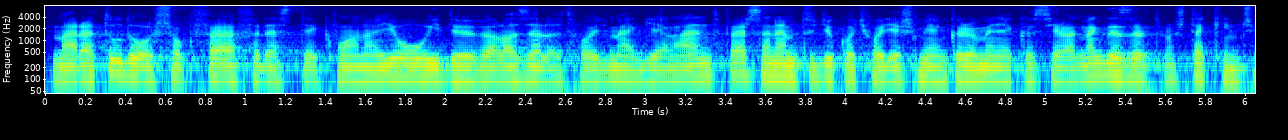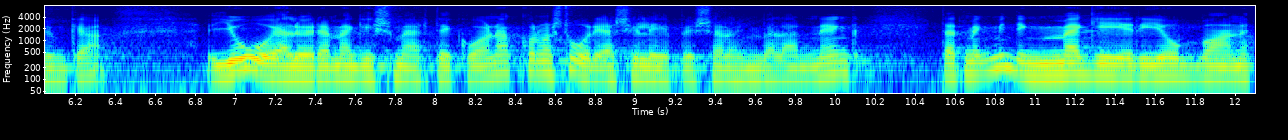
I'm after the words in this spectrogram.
már a tudósok felfedezték volna jó idővel azelőtt, hogy megjelent. Persze nem tudjuk, hogy hogy és milyen körülmények között jelent meg, de ezért most tekintsünk el. Jó előre megismerték volna, akkor most óriási lépés előnybe lennénk. Tehát még mindig megéri jobban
